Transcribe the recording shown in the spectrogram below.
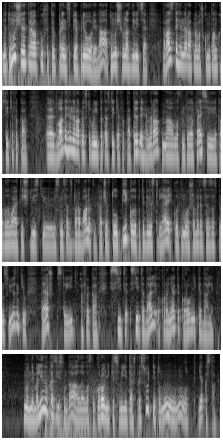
Не тому, що не треба пушити, в принципі, апріорі, да? а тому, що в нас, дивіться, раз дегенерат на важкому танку стоїть АФК, е, два дегенерат на штурмовій ПТ стоїть АФК, три дегенерат на власне ТВПСі, яка виливає 1280 з барабана, тим паче в толпі, коли по тобі не стріляють, коли ти можеш робити це за спин союзників, теж стоїть АФК. Сійте, стійте далі, охороняйте коровніки далі. Ну, не маліновка, звісно, да, але власне коровніки свої теж присутні, тому ну от якось так.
